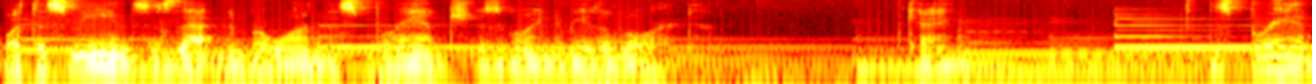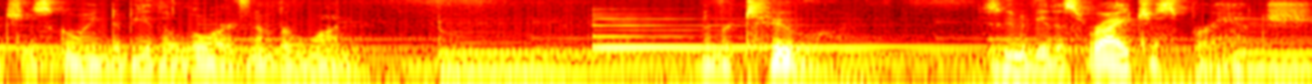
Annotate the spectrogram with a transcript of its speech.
What this means is that number one, this branch is going to be the Lord. Okay? This branch is going to be the Lord, number one. Number two, he's going to be this righteous branch.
